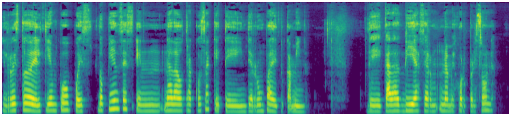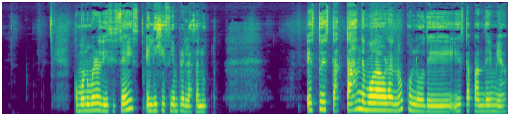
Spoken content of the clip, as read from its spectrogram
El resto del tiempo, pues no pienses en nada otra cosa que te interrumpa de tu camino, de cada día ser una mejor persona. Como número 16, elige siempre la salud. Esto está tan de moda ahora, ¿no? Con lo de esta pandemia,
